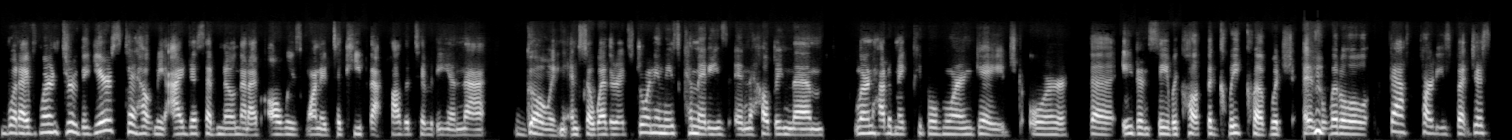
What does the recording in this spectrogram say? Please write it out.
what I've learned through the years to help me. I just have known that I've always wanted to keep that positivity and that going. And so whether it's joining these committees and helping them learn how to make people more engaged or the agency, we call it the Glee Club, which is little staff parties, but just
